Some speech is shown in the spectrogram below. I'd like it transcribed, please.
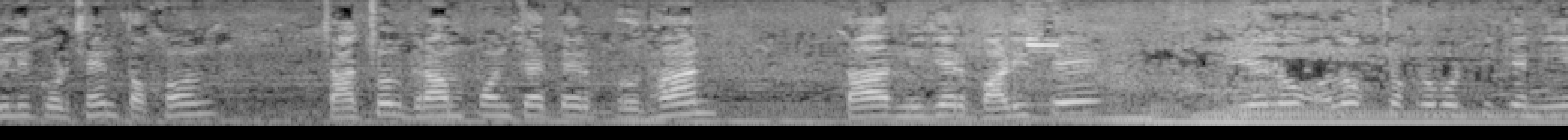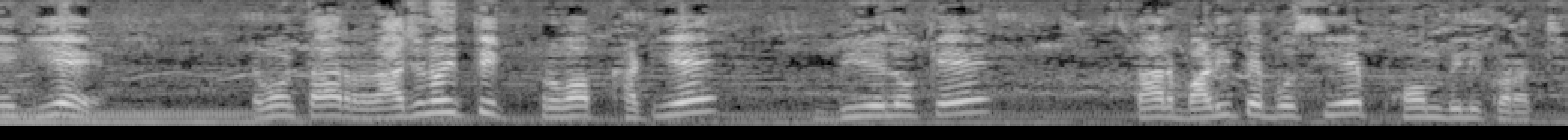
বিলি করছেন, তখন চাঁচল গ্রাম পঞ্চায়েতের প্রধান তার নিজের বাড়িতে বিএলও অলোক চক্রবর্তীকে নিয়ে গিয়ে এবং তার রাজনৈতিক প্রভাব খাটিয়ে বিএলওকে তার বাড়িতে বসিয়ে ফর্ম বিলি করাচ্ছে।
